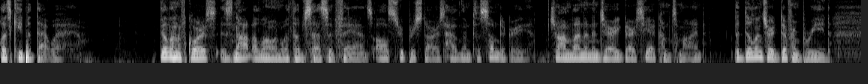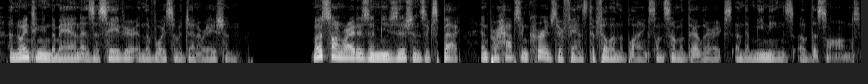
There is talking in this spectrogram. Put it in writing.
Let's keep it that way. Dylan, of course, is not alone with obsessive fans. All superstars have them to some degree. John Lennon and Jerry Garcia come to mind. But Dylan's are a different breed, anointing the man as a savior and the voice of a generation. Most songwriters and musicians expect and perhaps encourage their fans to fill in the blanks on some of their lyrics and the meanings of the songs.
